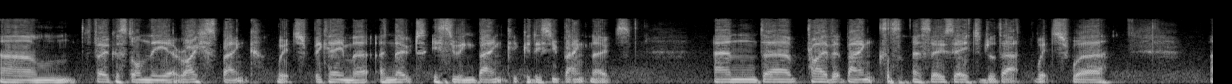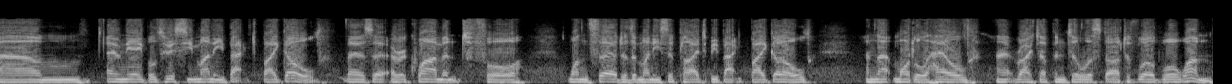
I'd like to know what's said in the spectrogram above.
um, focused on the uh, Reichsbank, which became a, a, note issuing bank. It could issue banknotes. And uh, private banks associated with that, which were um, only able to issue money backed by gold. There's a, a requirement for one third of the money supply to be backed by gold and that model held uh, right up until the start of World War One.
